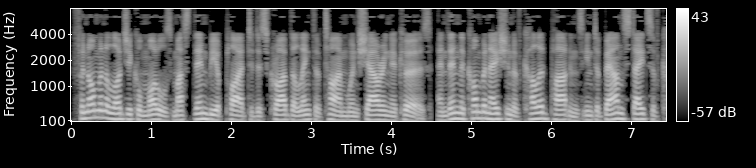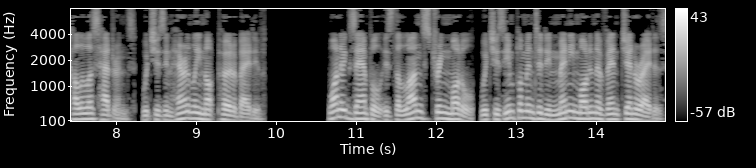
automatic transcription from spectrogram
Phenomenological models must then be applied to describe the length of time when showering occurs, and then the combination of colored partons into bound states of colorless hadrons, which is inherently not perturbative. One example is the Lund string model, which is implemented in many modern event generators.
